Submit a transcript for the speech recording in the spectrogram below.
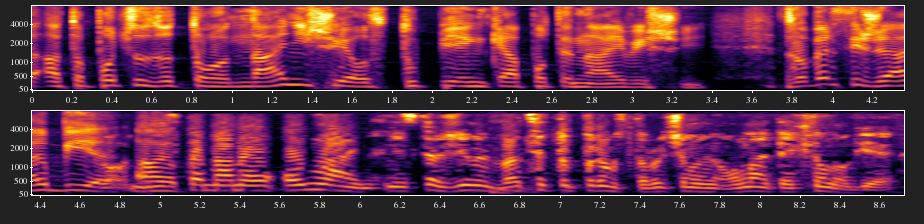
a to počuť od toho najnižšieho stupienka po ten najvyšší. Zober si, že ak by... No, dneska a... máme online, dneska žijeme v 21. storočí, máme online technológie.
